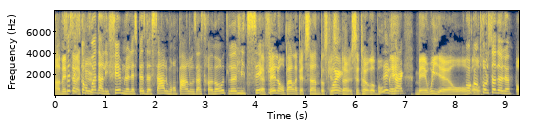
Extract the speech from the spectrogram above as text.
en même Ça, temps c'est ce qu'on voit dans les films, là, l'espèce de salle où on parle aux astronautes, là, mythique. Tout à fait, là, on parle à personne parce que Oui. c'est un, c'est un robot, mais, Exact. mais oui, euh, on, On contrôle ça de là. on,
